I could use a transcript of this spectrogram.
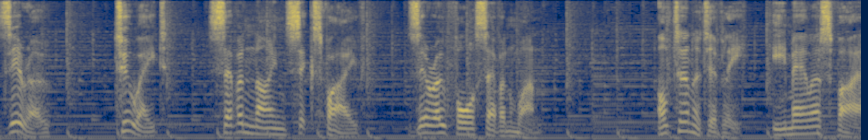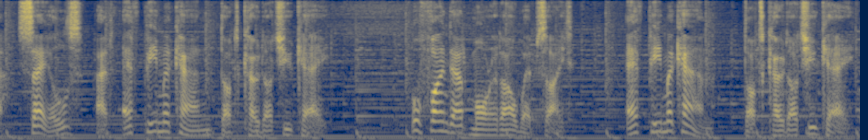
0 28 7965 0471. Alternatively, email us via sales at fpmccann.co.uk or find out more at our website fpmccann.co.uk.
